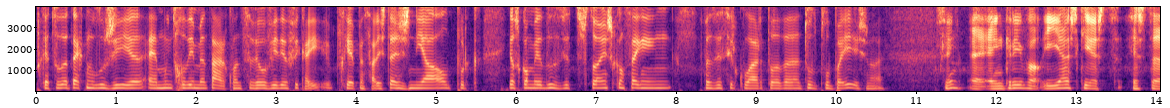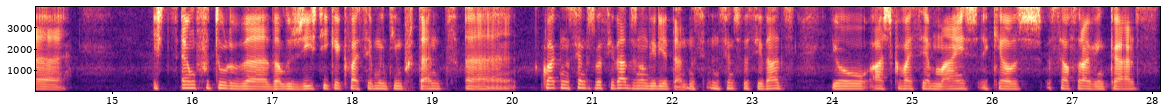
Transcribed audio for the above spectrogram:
Porque toda a tecnologia é muito rudimentar. Quando se vê o vídeo, eu fiquei, fiquei a pensar: isto é genial, porque eles, com meia dúzia de tostões, conseguem fazer circular toda, tudo pelo país, não é? Sim, é, é incrível. E acho que este, esta, isto é um futuro da, da logística que vai ser muito importante. ah, claro que no centro das cidades não diria tanto. No, no centro das cidades eu acho que vai ser mais aqueles self-driving cars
